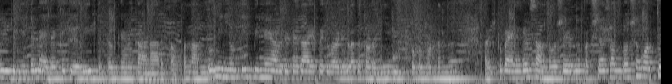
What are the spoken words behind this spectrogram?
ബിൽഡിങ്ങിന്റെ മേലൊക്കെ കയറി ഇരുന്നിട്ടൊക്കെയാണ് കാണാറ് കേട്ടോ അപ്പം നന്ദു മിന്നൂട്ടിയും പിന്നെ അവരുടേതായ പരിപാടികളൊക്കെ തുടങ്ങി വിരിപ്പൊക്കെ കൊണ്ടുവന്ന് അവർക്ക് ഭയങ്കര സന്തോഷമായിരുന്നു പക്ഷേ ആ സന്തോഷം കുറച്ച്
